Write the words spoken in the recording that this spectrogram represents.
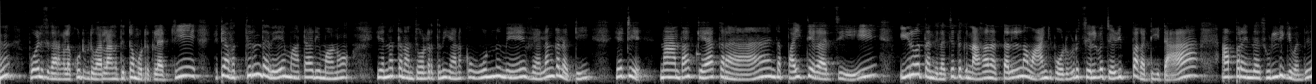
ம்? போலீஸ்காரங்களை கூட்டிட்டு வரலான்னு திட்டம் போட்டுக்கலாச்சி ஏட்டி அவள் திருந்தவே மாட்டாடி மானோம் என்னத்தை நான் சொல்றதுன்னு எனக்கு ஒண்ணுமே விளங்கலட்டி. ஏட்டி நான் தான் கேட்குறேன் இந்த பைத்தியகாட்சி இருபத்தஞ்சு லட்சத்துக்கு நகை நட்டெல்லாம் வாங்கி போட்டுக்கிட்டு செல்வ செழிப்பாக கட்டிக்கிட்டா? அப்புறம் இந்த சுள்ளிக்கு வந்து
